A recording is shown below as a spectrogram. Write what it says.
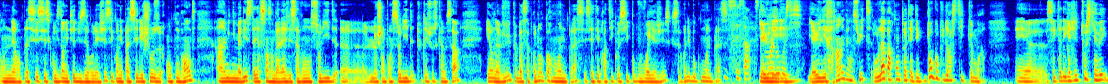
on a remplacé, c'est ce qu'on dit dans l'épisode du zéro léché, c'est qu'on est passé les choses encombrantes à un minimaliste, c'est-à-dire sans emballage, des savons solides, euh, le shampoing solide, toutes les choses comme ça. Et on a vu que bah, ça prenait encore moins de place. Et ça a été pratique aussi pour vous voyager, parce que ça prenait beaucoup moins de place. C'est ça. Il y, a C'était eu moins les, aussi. il y a eu les fringues ensuite, où là par contre, toi, tu as été beaucoup plus drastique que moi. Et euh, c'est que tu as dégagé tout ce qu'il y avait,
